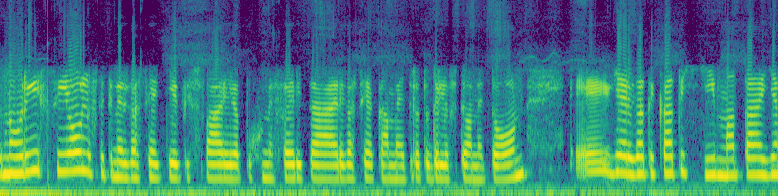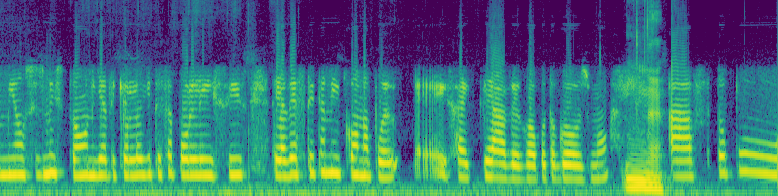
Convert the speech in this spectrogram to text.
γνωρίσει όλη αυτή την εργασιακή επισφάλεια που έχουν φέρει τα εργασιακά μέτρα των τελευταίων ετών ε, για εργατικά ατυχήματα, για μειώσεις μισθών, για δικαιολόγητες απολύσεις. Δηλαδή αυτή ήταν η εικόνα που ε, είχα εκλάβει εγώ από τον κόσμο. Ναι. Αυτό που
